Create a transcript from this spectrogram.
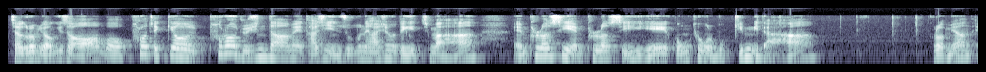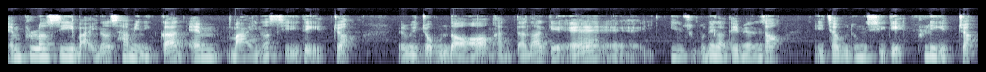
자 그럼 여기서 뭐 풀어 제껴 풀어 주신 다음에 다시 인수분해 하셔도 되겠지만 n 플러스 2 n 플러스 2 공통을 묶입니다. 그러면 n 플러스 2 마이너스 3이니까 m 마이너스 1이 되겠죠. 여러분이 조금 더 간단하게 인수분해가 되면서 2차 부등식이 풀리겠죠.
